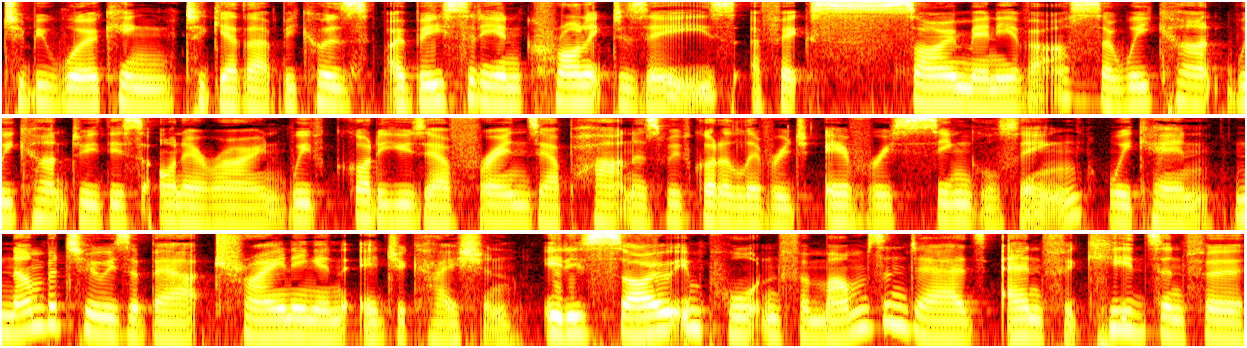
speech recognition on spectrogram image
to be working together because obesity and chronic disease affects so many of us. So we can't we can't do this on our own. We've got to use our friends, our partners. We've got to leverage every single thing we can. Number 2 is about training and education. It is so important for mums and dads and for kids and for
